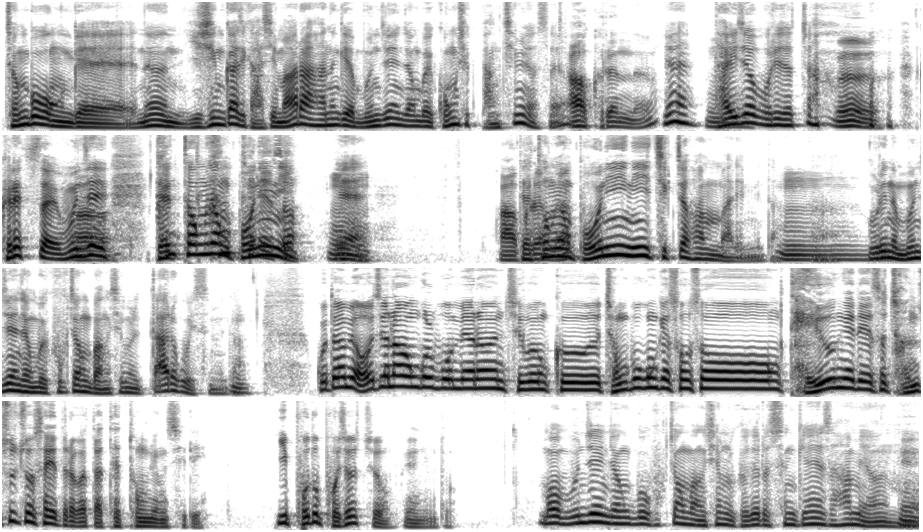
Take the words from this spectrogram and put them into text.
정보 공개는 2심까지 가지 마라 하는 게 문재인 정부의 공식 방침이었어요. 아, 그랬나요? 예, 다 음. 잊어버리셨죠? 네. 그랬어요. 문재인 아, 대통령 큰, 큰 본인이 음. 예. 아, 대통령 그랬나 본인이 직접 한 말입니다. 음. 어, 우리는 문재인 정부의 국정 방침을 따르고 있습니다. 음. 그다음에 어제 나온 걸 보면은 지금 그 정보공개 소송 대응에 대해서 전수조사에 들어갔다 대통령실이 이 보도 보셨죠, 의원님도? 뭐 문재인 정부 국정 방침을 그대로 승계해서 하면 뭐 네.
